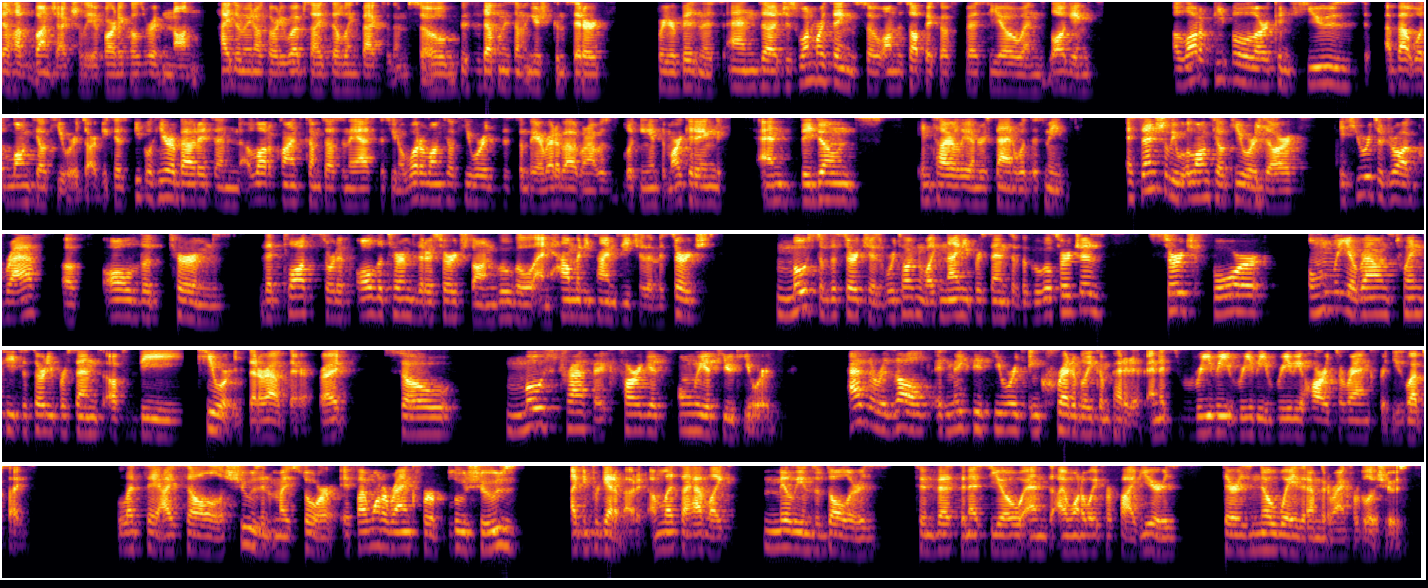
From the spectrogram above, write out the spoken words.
they'll have a bunch actually of articles written on high domain authority websites. They'll link back to them. So this is definitely something you should consider for your business. And uh, just one more thing. So on the topic of seo and blogging a lot of people are confused about what long tail keywords are because people hear about it and a lot of clients come to us and they ask us you know what are long tail keywords? This is something i read about when i was looking into marketing and they don't entirely understand what this means. Essentially what long tail keywords are if you were to draw a graph of all the terms that plots sort of all the terms that are searched on Google and how many times each of them is searched. Most of the searches, we're talking like 90% of the Google searches, search for only around 20 to 30% of the keywords that are out there, right? So most traffic targets only a few keywords. As a result, it makes these keywords incredibly competitive and it's really, really, really hard to rank for these websites let's say I sell shoes in my store, if I want to rank for blue shoes, I can forget about it unless I have like millions of dollars to invest in SEO and I want to wait for five years. There is no way that I'm going to rank for blue shoes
